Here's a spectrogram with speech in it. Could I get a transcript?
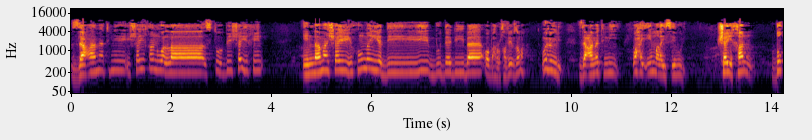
zacamatnii shaykhan walastu bishaykin inama shayku man yadibu dabiba waa baxrulkhafiif soo ma wuxuu yidhi zacamatnii waxay ii malaysay bu ihi shaykhan duq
